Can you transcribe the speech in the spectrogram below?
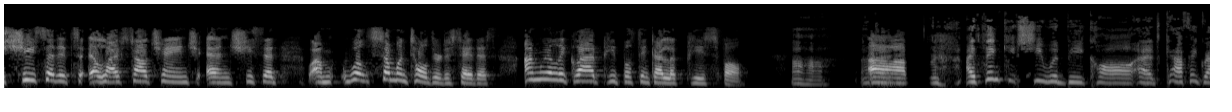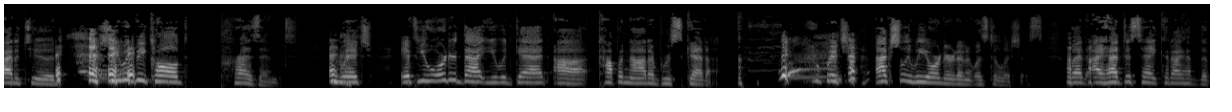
she said it's a lifestyle change, and she said, um, "Well, someone told her to say this. I'm really glad people think I look peaceful." Uh huh. Uh, I think she would be called at Cafe Gratitude. she would be called present, which if you ordered that, you would get uh, caponata bruschetta. which actually we ordered and it was delicious. But I had to say, could I have the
